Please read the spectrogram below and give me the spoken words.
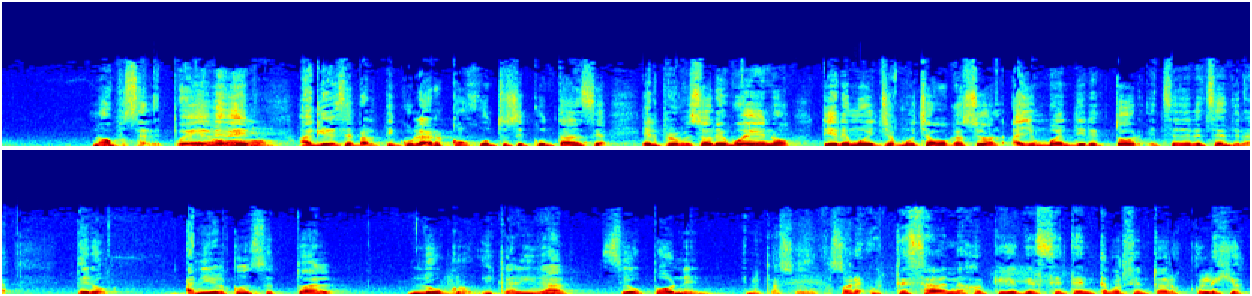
No, pues se puede No. deber a que en ese particular conjunto de circunstancias el profesor es bueno, tiene mucha, mucha vocación, hay un buen director, etcétera, etcétera. Pero a nivel conceptual, lucro y calidad se oponen en el caso de educación. Ahora, usted sabe mejor que yo que el 70% de los colegios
